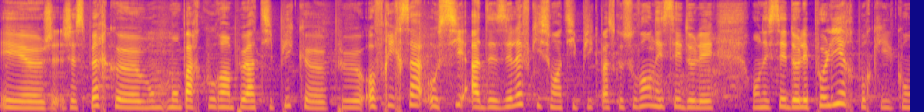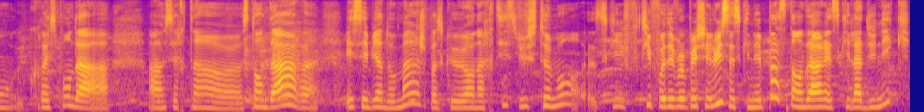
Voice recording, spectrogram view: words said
Et euh, j'espère que mon, parcours un peu atypique euh, peut offrir ça aussi à des élèves qui sont atypiques. Parce que souvent on essaie de les, on essaie de les polir pour qu'ils correspondent à, un certain standard. Et c'est bien dommage parce qu'un artiste, justement, ce qu'il faut développer chez lui, c'est ce qui n'est pas standard et ce qu'il a d'unique.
